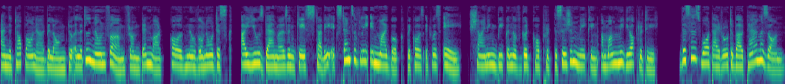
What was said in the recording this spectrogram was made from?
and the top honor belonged to a little known firm from Denmark called Novo Nordisk. I used Amazon case study extensively in my book because it was a shining beacon of good corporate decision making among mediocrity. This is what I wrote about Amazon.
